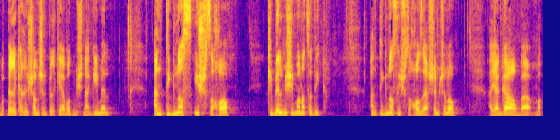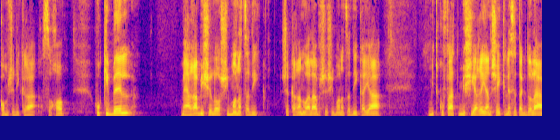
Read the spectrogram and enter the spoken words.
בפרק הראשון של פרקי אבות משנה ג', אנטיגנוס איש סוחו קיבל משמעון הצדיק. אנטיגנוס איש סוחו זה השם שלו, היה גר במקום שנקרא סוחו, הוא קיבל מהרבי שלו, שמעון הצדיק, שקראנו עליו ששמעון הצדיק היה מתקופת משיירי אנשי כנסת הגדולה,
